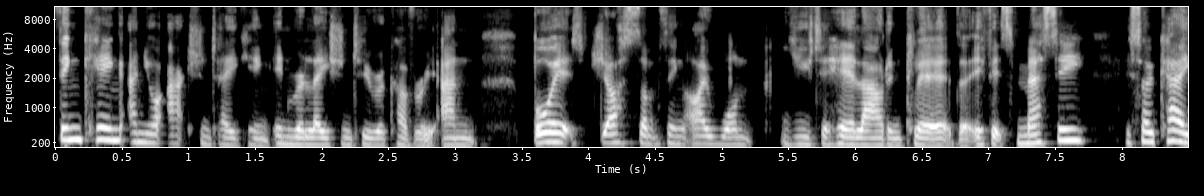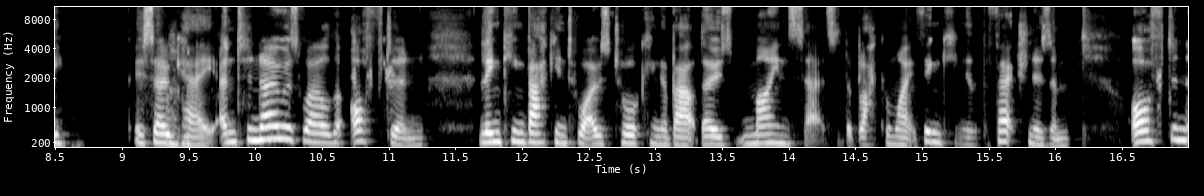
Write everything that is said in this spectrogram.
thinking and your action taking in relation to recovery. And boy, it's just something I want you to hear loud and clear that if it's messy, it's okay. It's okay. And to know as well that often linking back into what I was talking about, those mindsets, the black and white thinking and the perfectionism, often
